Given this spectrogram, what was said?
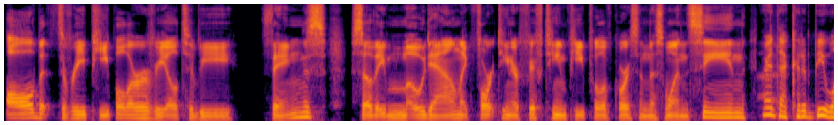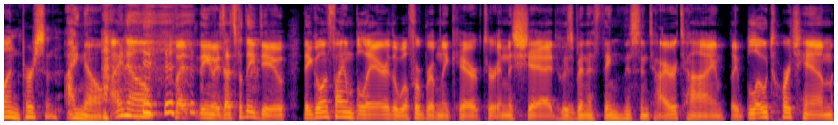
All but three people are revealed to be things. So they mow down like 14 or 15 people, of course, in this one scene. Right, that could be one person. I know, I know. but anyways, that's what they do. They go and find Blair, the Wilford Brimley character, in the shed, who's been a thing this entire time. They blowtorch him,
